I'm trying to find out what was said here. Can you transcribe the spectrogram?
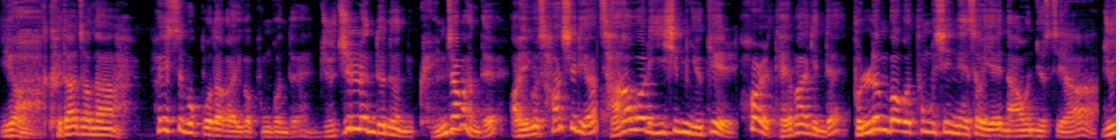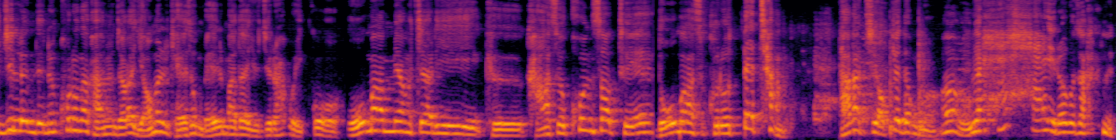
이야, 그다저나 페이스북 보다가 이거 본 건데 뉴질랜드는 굉장한데? 아 이거 사실이야? 4월 26일 헐 대박인데? 블룸버그 통신에서 얘 나온 뉴스야 뉴질랜드는 코로나 감염자가 0을 계속 매일마다 유지를 하고 있고 5만 명짜리 그 가수 콘서트에 노마스크로 떼창 다 같이 어깨동무, 어, 으아 이러고서 하는.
